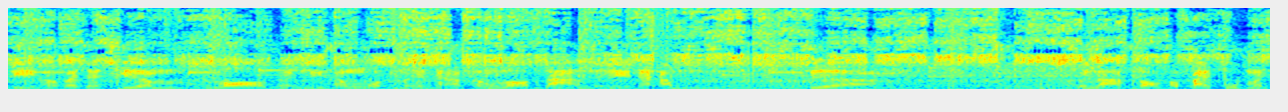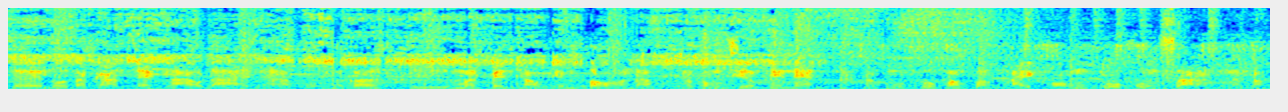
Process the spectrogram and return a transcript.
พี่เขาก็จะเชื่อมรอบแบบนี้ทั้งหมดเลยนะครับทั้งรอบด้านเลยนะครับ เพื่อเวลาตอกเข้าไปปุ๊บมันจะได้ลดอาการแตกร้าวได้นะครับ ผมแล้วก็คือมันเป็นเสาเข็มต่อนะครับจะต้องเชื่อมให้แน่นนะครับเพื่อความปลอดภัยของตัวโครงสร้างนะครับ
